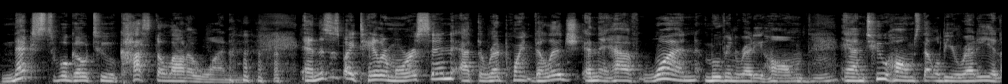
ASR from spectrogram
Next, we'll go to Castellana One, and this is by Taylor Morrison at the Red Point Village, and they have one move-in ready home and two homes that will be ready in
